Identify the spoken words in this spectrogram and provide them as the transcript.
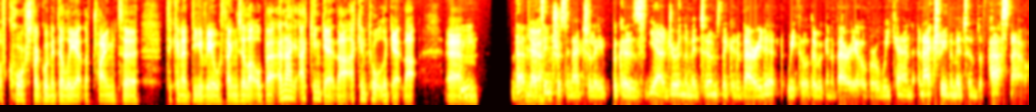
of course they're going to delay it. They're trying to to kind of derail things a little bit, and I, I can get that. I can totally get that. Um, we, that, that's yeah. interesting, actually, because yeah, during the midterms they could have buried it. We thought they were going to bury it over a weekend, and actually the midterms have passed now,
